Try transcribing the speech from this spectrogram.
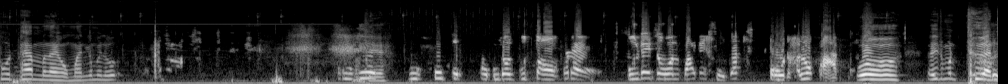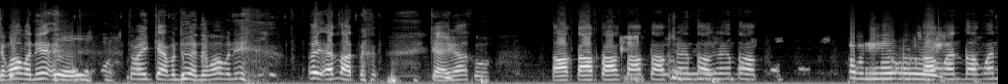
พูดแพร่มอะไรของมันก็ไม่รู้ โอเคโดนกูตอกก็ได้มึงได้โดนไว้ในสุดก็โดนทะลุปากโอ้เอ้ยมันเถื่อนจังวะวันนี้โอ้ทำไมแกะมันเถื่อนจังวะวันนี้ เอ้ยแอดลัดแกะอีก็กูตอกตอกตอกตอกตอกช่วยกันตอกช่วยกันตอกตอกมันตอกมัน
